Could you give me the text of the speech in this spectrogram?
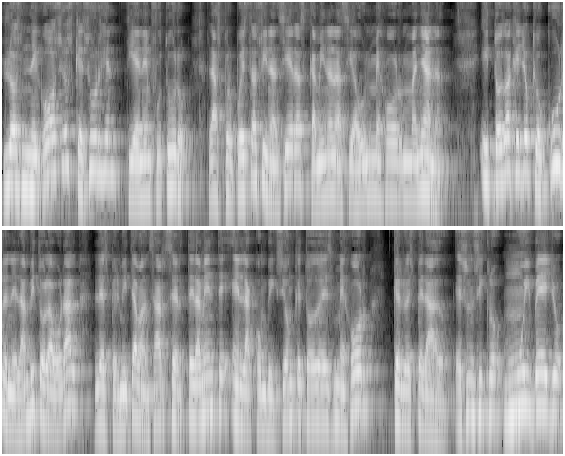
Los negocios que surgen tienen futuro. Las propuestas financieras caminan hacia un mejor mañana. Y todo aquello que ocurre en el ámbito laboral les permite avanzar certeramente en la convicción que todo es mejor que lo esperado. Es un ciclo muy bello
